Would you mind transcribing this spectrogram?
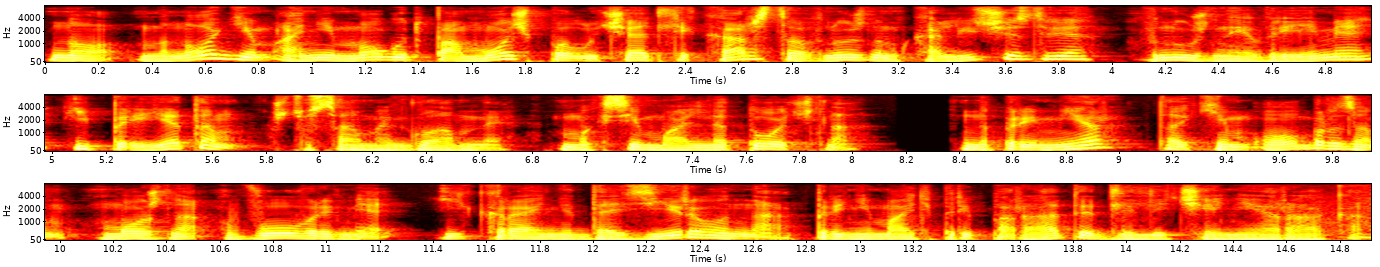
но многим они могут помочь получать лекарства в нужном количестве, в нужное время и при этом, что самое главное, максимально точно. Например, таким образом можно вовремя и крайне дозированно принимать препараты для лечения рака.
